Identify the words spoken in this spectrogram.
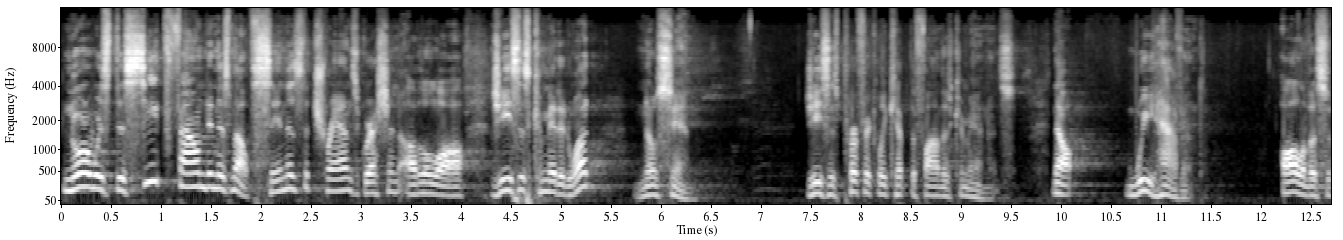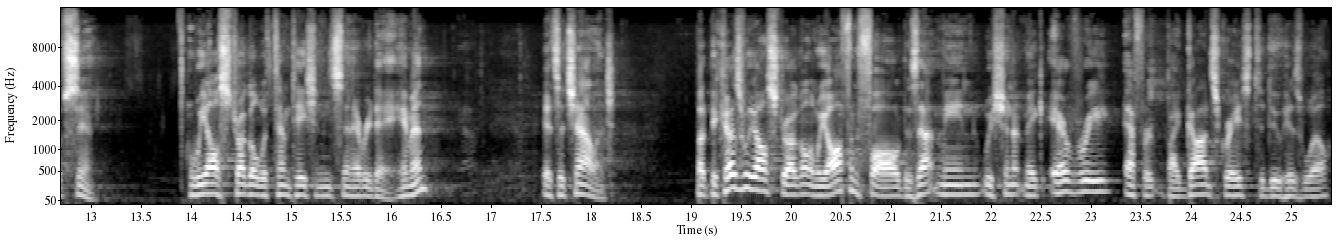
nor was deceit found in his mouth. Sin is the transgression of the law. Jesus committed what? No sin. Jesus perfectly kept the Father's commandments. Now, we haven't. All of us have sinned. We all struggle with temptation and sin every day. Amen? It's a challenge. But because we all struggle and we often fall, does that mean we shouldn't make every effort by God's grace to do His will?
